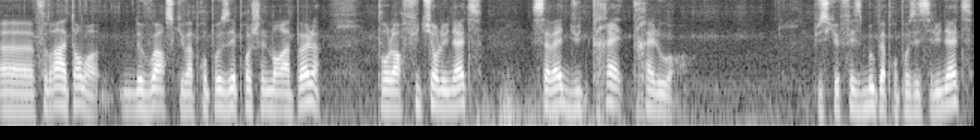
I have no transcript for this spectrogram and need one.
euh, faudra attendre de voir ce que va proposer prochainement Apple pour leurs futures lunettes. Ça va être du très très lourd. Puisque Facebook va proposer ses lunettes,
